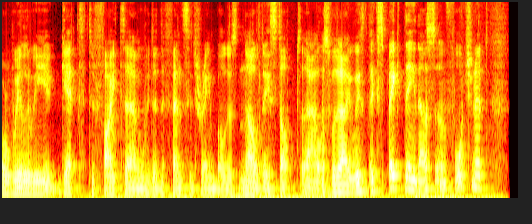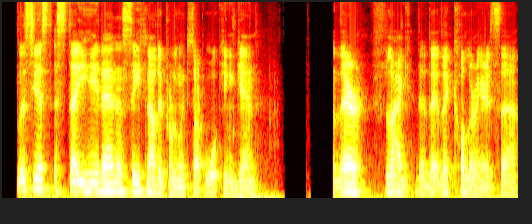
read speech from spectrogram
or will we get to fight them with the defensive terrain bonus? No, they stopped. That was what I was expecting. That was unfortunate. Let's just stay here then and see. Now they're probably going to start walking again. Their flag, their, their, their color here is uh,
